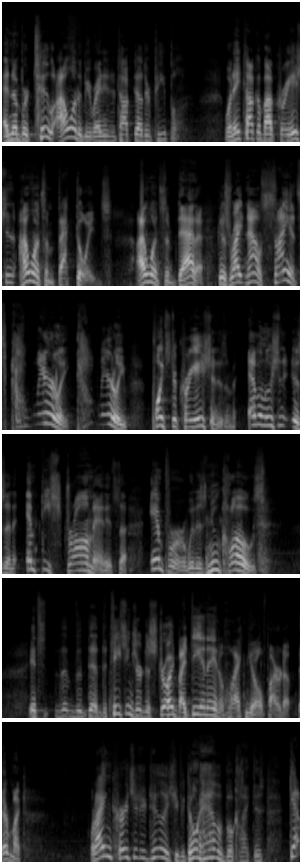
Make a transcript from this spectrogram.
and number two, I want to be ready to talk to other people. When they talk about creation, I want some factoids. I want some data because right now science clearly, clearly points to creationism. Evolution is an empty straw man. It's the emperor with his new clothes. It's the, the, the teachings are destroyed by DNA. Oh, I can get all fired up. Never mind. What I encourage you to do is, if you don't have a book like this, get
